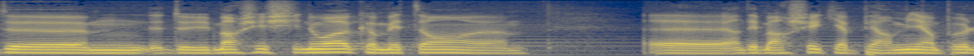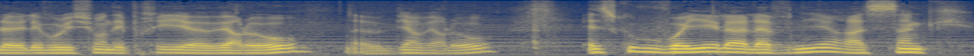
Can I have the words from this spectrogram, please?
de, du marché chinois comme étant euh, euh, un des marchés qui a permis un peu l'évolution des prix euh, vers le haut, bien vers le haut. Est-ce que vous voyez là l'avenir à 5,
